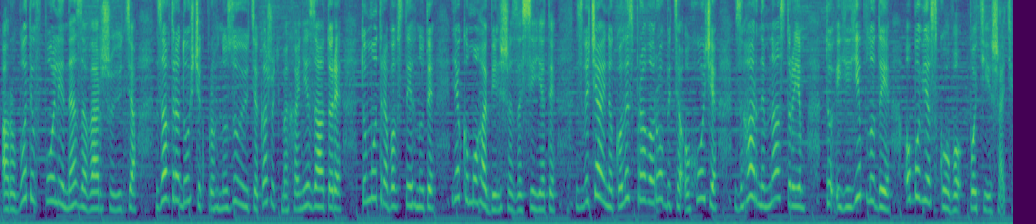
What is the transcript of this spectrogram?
а роботи в полі не завершуються. Завтра дощик прогнозується, кажуть механізатори, тому треба встигнути якомога більше засіяти. Звичайно, коли справа робиться охоче, з гарним настроєм, то і її плоди обов'язково потішать.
